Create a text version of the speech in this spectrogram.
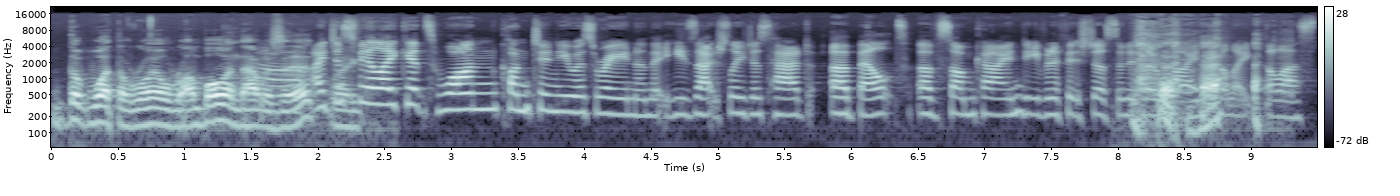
the what the Royal Rumble, and that was Uh, it. I just Like- feel like it's one continuous reign and that he's actually just had a belt of some kind, even if it's just in his own mind for like the last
